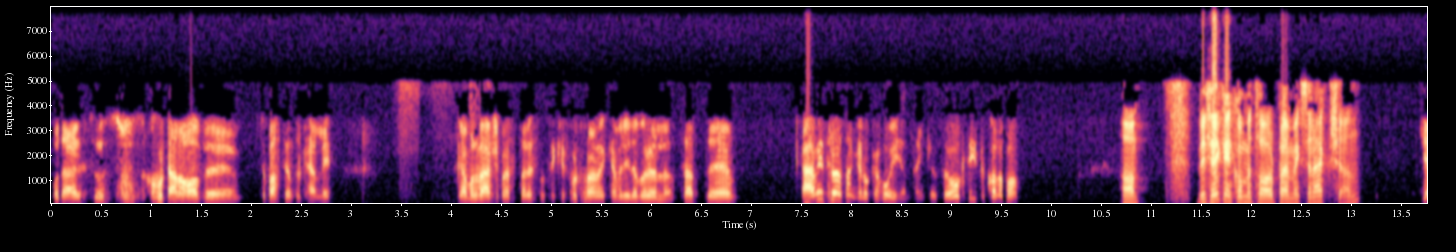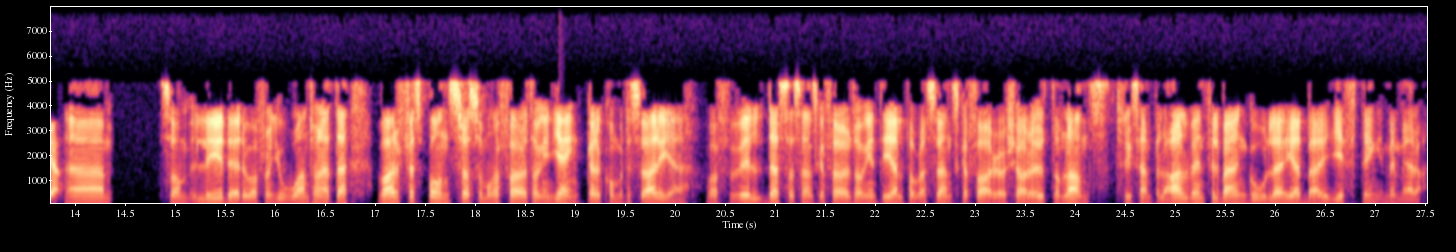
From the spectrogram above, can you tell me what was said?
Och där så skjortade han av eh, Sebastian Tortelli. Gammal världsmästare som säkert fortfarande kan vrida på rullen. Så att, eh, ja, vi tror att han kan åka hoj helt enkelt. Så åk dit och kolla på honom. Ja. Vi fick en kommentar på MXN Action. Yes. ehm, som lyder, det var från Johan tror han hette. Varför sponsrar så många företag en jänkare och kommer till Sverige? Varför vill dessa svenska företag inte hjälpa våra svenska förare att köra utomlands? Till exempel Alvin, Filibang, Gole, Edberg, Gifting med mera.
